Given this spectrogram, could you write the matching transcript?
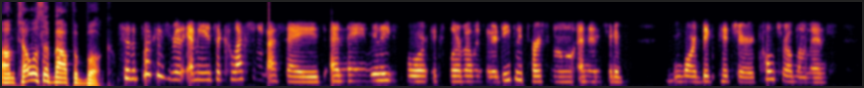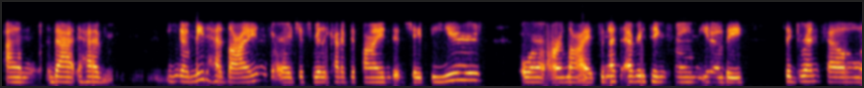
Um, tell us about the book. So the book is really, I mean, it's a collection of essays, and they really explore, explore moments that are deeply personal and then sort of more big picture cultural moments um, that have you know made headlines or just really kind of defined and shaped the years or our lives. And that's everything from you know the the Grenfell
